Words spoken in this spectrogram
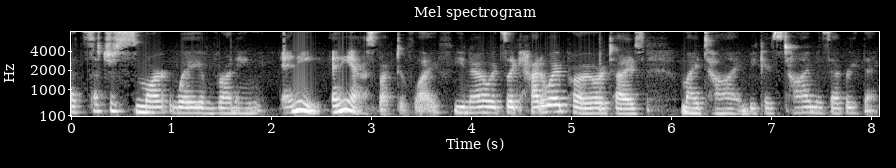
that's such a smart way of running any any aspect of life. You know, it's like how do I prioritize my time because time is everything.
